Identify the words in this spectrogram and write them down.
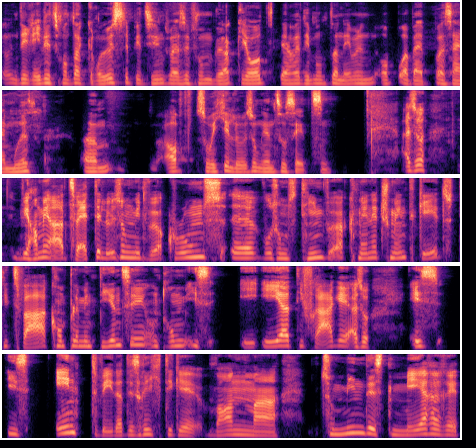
und ich rede jetzt von der Größe beziehungsweise vom Workload, der halt im Unternehmen abarbeitbar sein muss, ähm, auf solche Lösungen zu setzen? Also wir haben ja eine zweite Lösung mit Workrooms, äh, wo es ums Teamwork Management geht. Die zwei komplementieren sie und darum ist e-, eher die Frage, also es ist entweder das Richtige, wann man zumindest mehrere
